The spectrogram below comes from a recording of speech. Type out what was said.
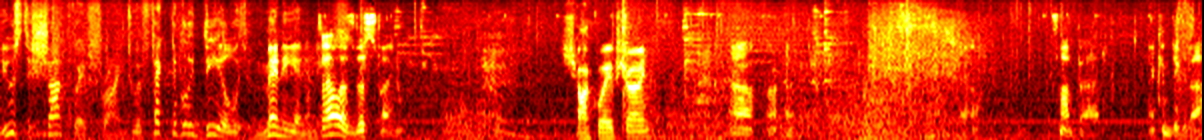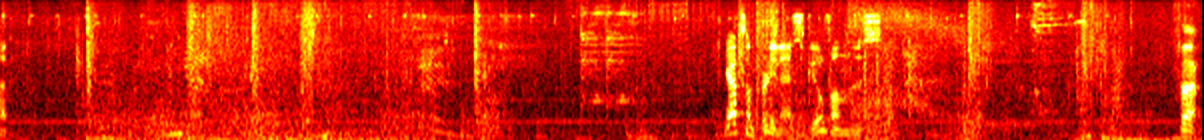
Use the Shockwave Shrine to effectively deal with many What enemies. the hell is this thing? Shockwave shrine. Oh, okay. Yeah. It's not bad. I can dig that. Got some pretty nice skills on this. Fuck!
